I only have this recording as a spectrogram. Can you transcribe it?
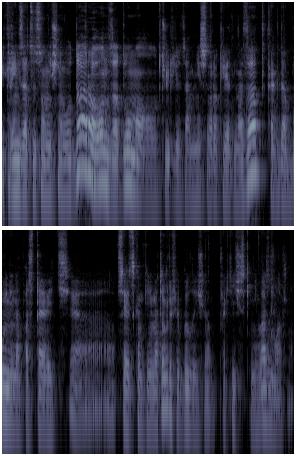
экранизацию «Солнечного удара» он задумал чуть ли там не 40 лет назад, когда Бунина поставить э, в советском кинематографе было еще практически невозможно.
